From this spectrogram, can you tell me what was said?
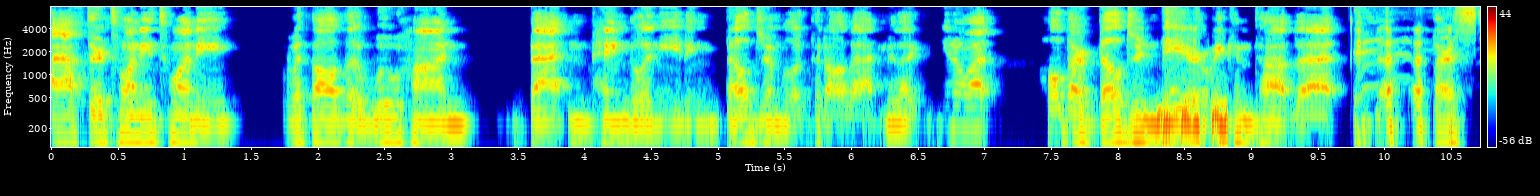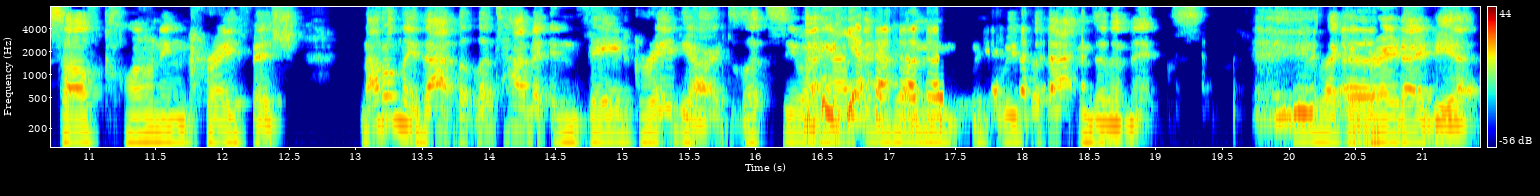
after 2020, with all the Wuhan bat and pangolin eating, Belgium looked at all that and be like, you know what? Hold our Belgian beer. We can top that. With our self cloning crayfish. Not only that, but let's have it invade graveyards. Let's see what happens Yeah. when we put that into the mix. Seems like a Uh, great idea.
